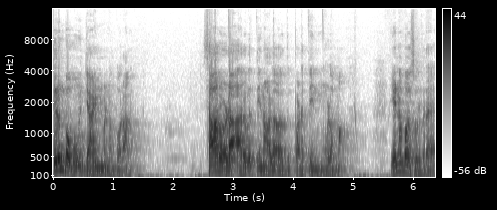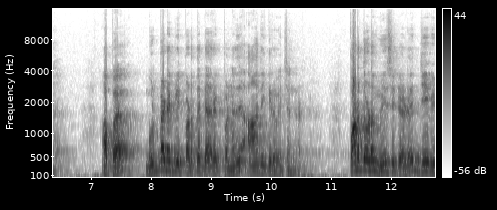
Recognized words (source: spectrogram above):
திரும்பவும் ஜாயின் பண்ண போகிறாங்க சாரோட அறுபத்தி நாலாவது படத்தின் மூலமாக என்னப்பா சொல்கிற அப்போ குட் பை டக்லி படத்தை டைரக்ட் பண்ணது ஆதிக் ரவிச்சந்திரன் படத்தோட மியூசிக் ஜி ஜிவி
